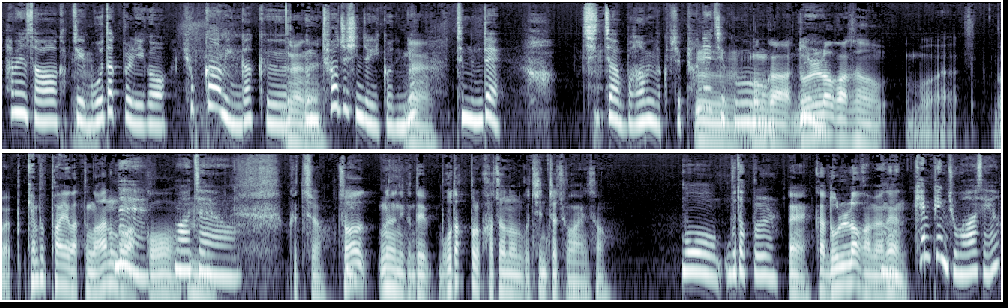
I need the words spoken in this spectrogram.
하면서 갑자기 모닥불 이거 효과음인가 그 음. 음 틀어주신 적이 있거든요. 네. 듣는데 헉, 진짜 마음이 갑자기 편해지고 음, 뭔가 네. 놀러 가서 뭐, 뭐 캠프파이어 같은 거 하는 것 네, 같고. 맞아요. 그렇죠. 저는 근데 모닥불 가져놓는 거 진짜 좋아해서. 뭐 모닥불 네, 그러니까 놀러 가면은 어, 캠핑 좋아하세요?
